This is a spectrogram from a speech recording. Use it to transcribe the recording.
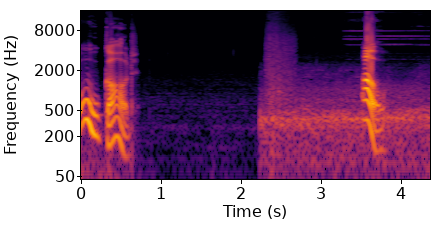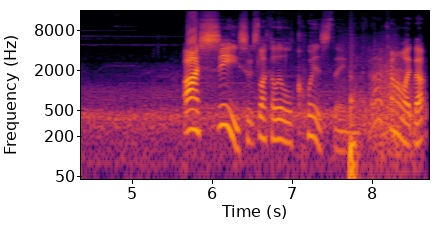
Oh God. Oh. I see. So it's like a little quiz thing. Ah, I kind of like that.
